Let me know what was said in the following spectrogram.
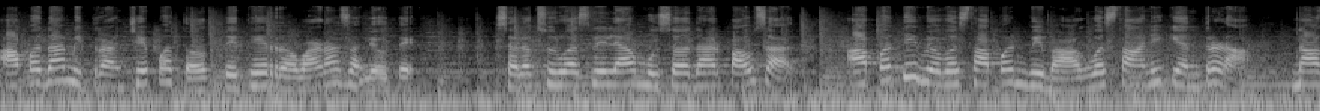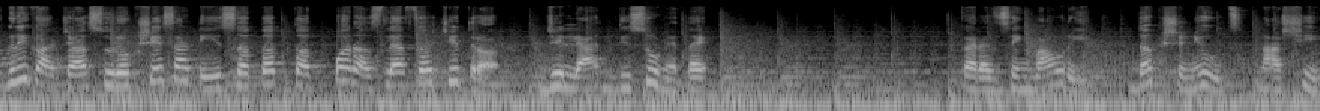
आपदा मित्रांचे पथक तेथे रवाना झाले होते. सलग सुरू असलेल्या मुसळधार पावसात आपत्ती व्यवस्थापन विभाग व स्थानिक यंत्रणा नागरिकाच्या सुरक्षेसाठी सतत तत्पर असल्याचं चित्र जिल्ह्यात दिसून येत आहे करण सिंग बावरी दक्ष न्यूज नाशिक.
